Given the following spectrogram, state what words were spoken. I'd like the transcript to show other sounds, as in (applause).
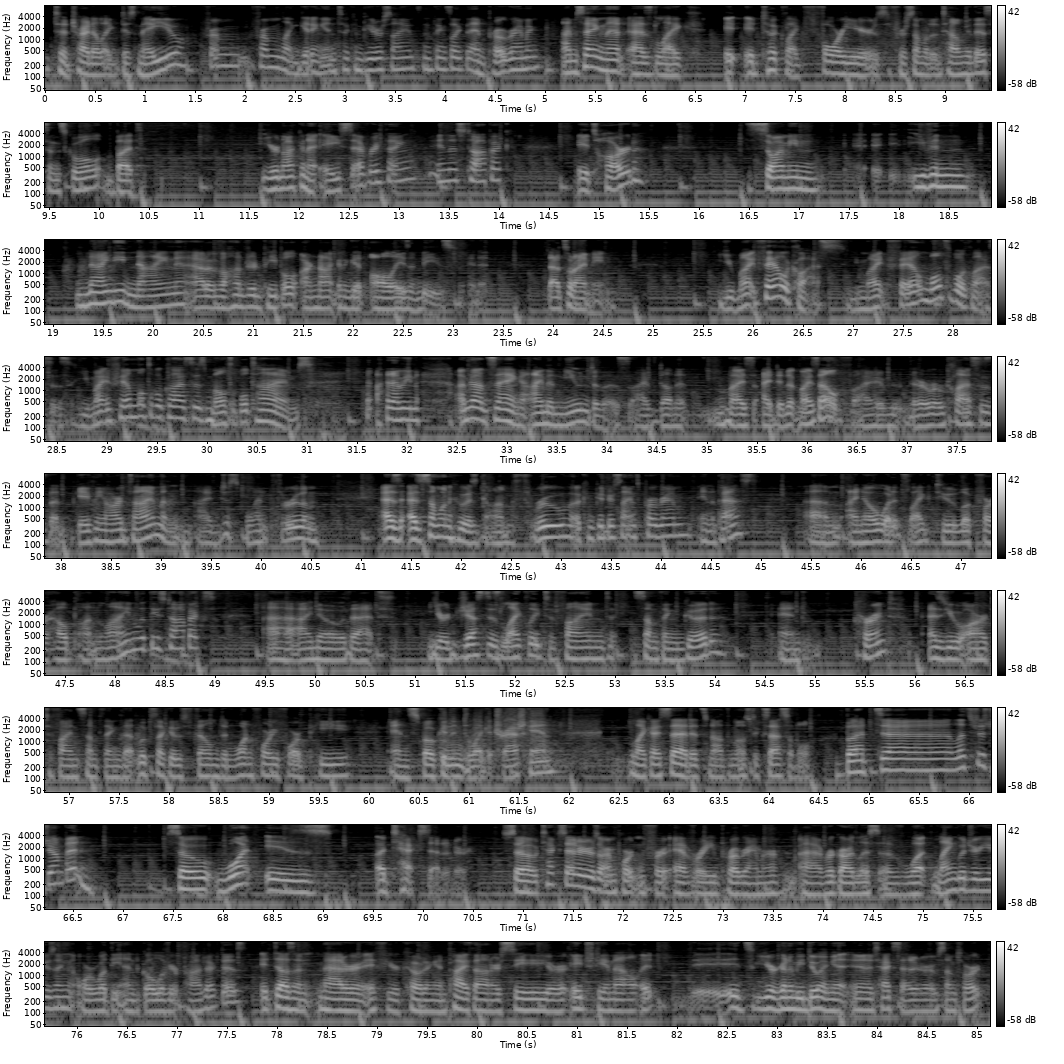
to try to like dismay you from from like getting into computer science and things like that and programming. I'm saying that as like it, it took like four years for someone to tell me this in school, but you're not gonna ace everything in this topic. It's hard. So I mean, even 99 out of 100 people are not gonna get all A's and B's in it. That's what I mean you might fail a class. You might fail multiple classes. You might fail multiple classes multiple times. (laughs) and I mean, I'm not saying I'm immune to this. I've done it. My, I did it myself. I there were classes that gave me a hard time, and I just went through them. As as someone who has gone through a computer science program in the past, um, I know what it's like to look for help online with these topics. Uh, I know that you're just as likely to find something good and current as you are to find something that looks like it was filmed in 144p and spoken into like a trash can. Like I said, it's not the most accessible. But uh, let's just jump in. So what is a text editor? So text editors are important for every programmer, uh, regardless of what language you're using or what the end goal of your project is. It doesn't matter if you're coding in Python or C or HTML. It, it's you're going to be doing it in a text editor of some sort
